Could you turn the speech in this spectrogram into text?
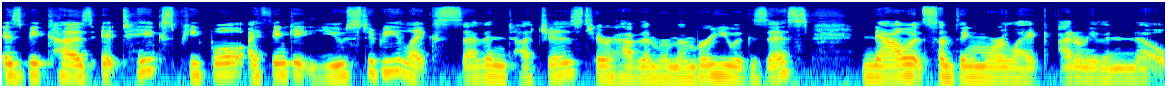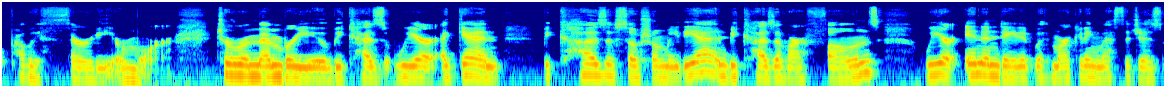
is because it takes people, I think it used to be like seven touches to have them remember you exist. Now it's something more like, I don't even know, probably 30 or more to remember you because we are, again, because of social media and because of our phones, we are inundated with marketing messages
